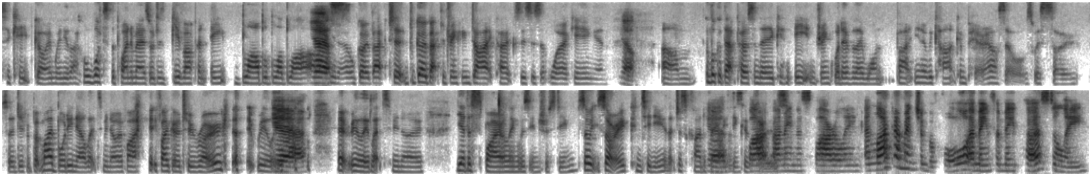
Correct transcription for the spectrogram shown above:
to keep going when you're like, well, what's the point? I may as well just give up and eat blah blah blah blah. Yes. You know, go back to go back to drinking diet coke because this isn't working. And yeah, um, look at that person; they can eat and drink whatever they want, but you know, we can't compare ourselves. We're so so different. But my body now lets me know if I if I go too rogue. it really yeah, it really lets me know. Yeah, the spiraling was interesting. So sorry, continue. That just kind of yeah, made me think spir- of. Those. I mean, the spiraling, and like I mentioned before, I mean, for me personally,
